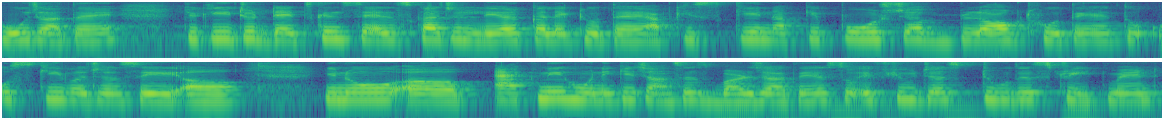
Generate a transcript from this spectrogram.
हो जाता है क्योंकि जो डेड स्किन सेल्स का जो लेयर कलेक्ट होता है आपकी स्किन आपके पोर्स जब ब्लॉक्ड होते हैं तो उसकी वजह से यू नो एक्ने होने के चांसेस बढ़ जाते हैं so if you just do this treatment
